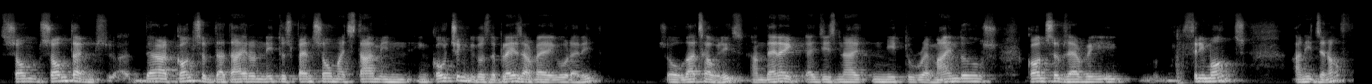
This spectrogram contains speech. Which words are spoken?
Some sometimes uh, there are concepts that i don't need to spend so much time in in coaching because the players are very good at it so that's how it is. And then i, I just need to remind those concepts every three months and it's enough.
